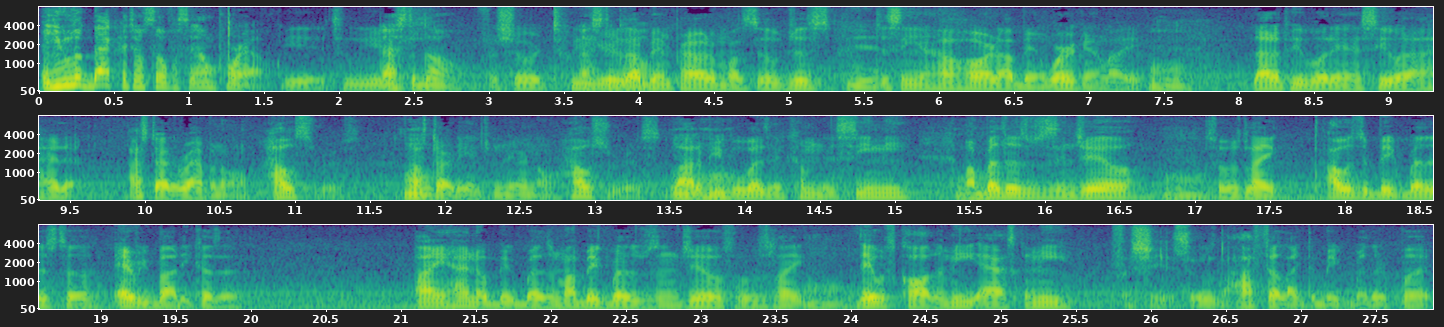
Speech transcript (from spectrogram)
and you look back at yourself and say I'm proud. Yeah, two years. That's the goal. For sure. Two That's years. I've been proud of myself just Yeah. Mm-hmm. to seeing how hard I've been working. Like a lot of people didn't see what I had. I started rapping on house arrest. I started engineering on house arrest. A lot Mm-hmm. of people wasn't coming to see me. My brothers was in jail, Mm-hmm. so it was like I was the big brothers to everybody because I ain't had no big brothers. My big brothers was in jail, so it was like Mm. they was calling me, asking me for shit. So it was, I felt like the big brother, but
